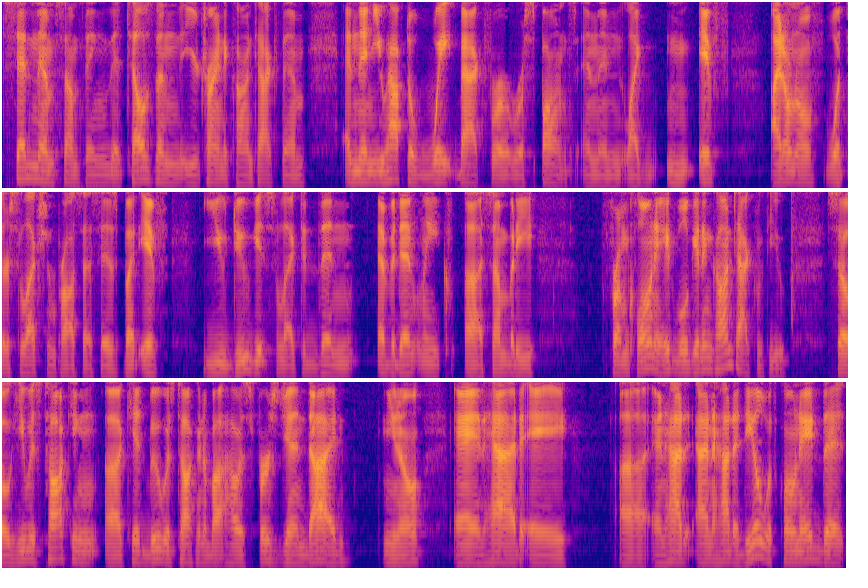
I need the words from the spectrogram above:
send them something that tells them that you're trying to contact them and then you have to wait back for a response. And then like if i don't know if, what their selection process is but if you do get selected then evidently uh, somebody from clonaid will get in contact with you. So he was talking uh, kid buu was talking about how his first gen died you know and had a uh, and had and had a deal with clonaid that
